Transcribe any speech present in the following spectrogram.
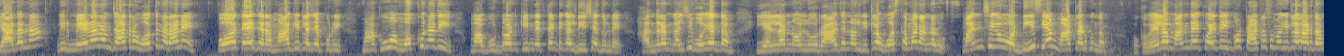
యాదన్న మీరు మేడారం జాతర పోతున్నారానే? పోతే జర మాకిట్లా చెప్పుర్రి. మాకు ఓ మొక్కున్నది. మా బుడ్డోనికి నెత్తంటికలు తీసేదుండే. అందరం కలిసి పోయొద్దాం. ఎల్లన్నోళ్ళు రాజన్నోళ్ళు ఇట్లా వస్తామని అన్నారు. మంచిగా ఓ డీసీఎం మాట్లాడుకుందాం. ఒకవేళ మంది ఎక్కువ అయితే ఇంకో టాటా సుమో ఇట్లా కడదాం.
